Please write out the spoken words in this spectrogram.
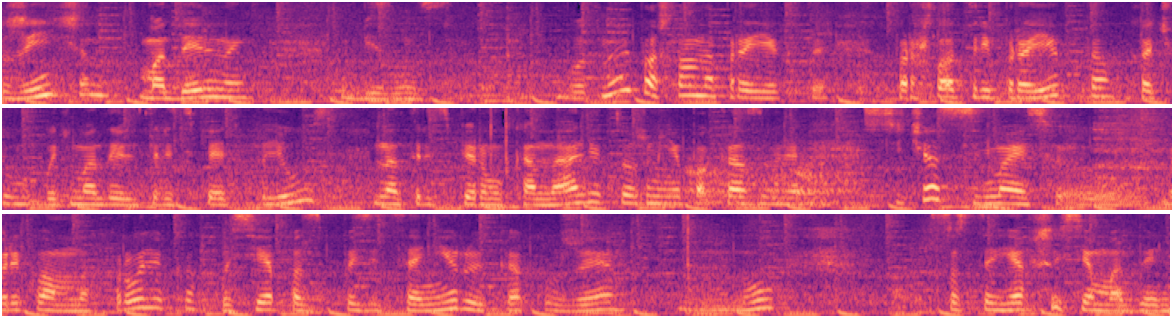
женщин в модельный бизнес. Вот. Ну и пошла на проекты. Прошла три проекта. Хочу быть модель 35+, на 31 канале тоже мне показывали. Сейчас занимаюсь э, в рекламных роликах, себя позиционирую как уже ну, состоявшейся модель.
